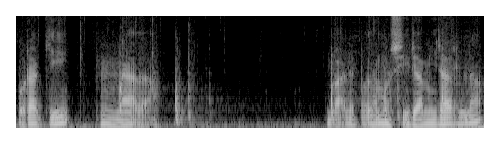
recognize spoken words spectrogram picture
Por aquí, nada. Vale, podemos ir a mirarla.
